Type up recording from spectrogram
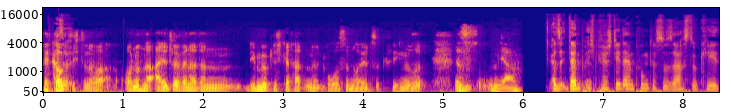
Der kauft also, sich dann aber auch noch eine alte, wenn er dann die Möglichkeit hat, eine große neue zu kriegen. Also, es ist, ja. Also dein, ich verstehe deinen Punkt, dass du sagst, okay,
